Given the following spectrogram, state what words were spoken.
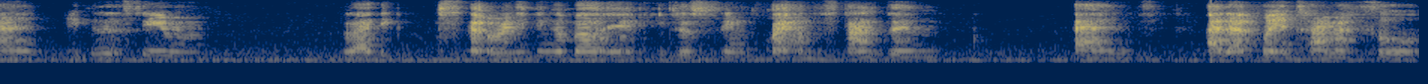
and he didn't seem like upset or anything about it. He just seemed quite understanding. And at that point in time, I thought,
